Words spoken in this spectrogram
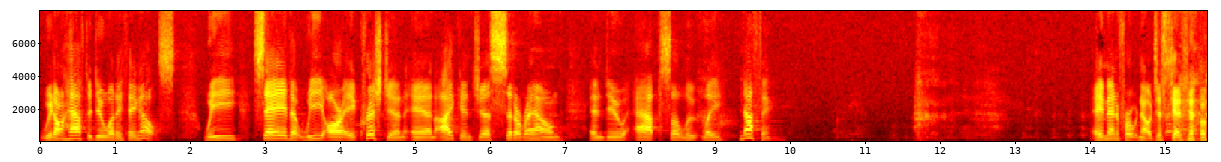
We don't have to do anything else. We say that we are a Christian, and I can just sit around and do absolutely nothing. Amen for no, just kidding.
